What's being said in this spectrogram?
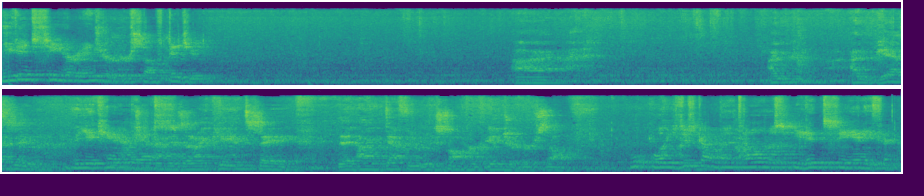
You didn't see her injure herself, did you? I, I'm, I'm guessing. You can't guess. Is that I can't say that I definitely saw her injure herself. Well, you just got done telling us you didn't see anything.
